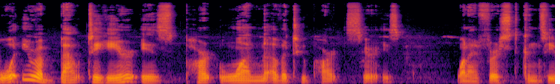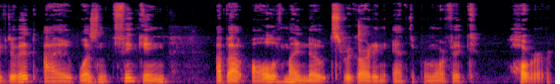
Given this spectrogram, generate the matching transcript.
What you're about to hear is part one of a two part series. When I first conceived of it, I wasn't thinking about all of my notes regarding anthropomorphic horror.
